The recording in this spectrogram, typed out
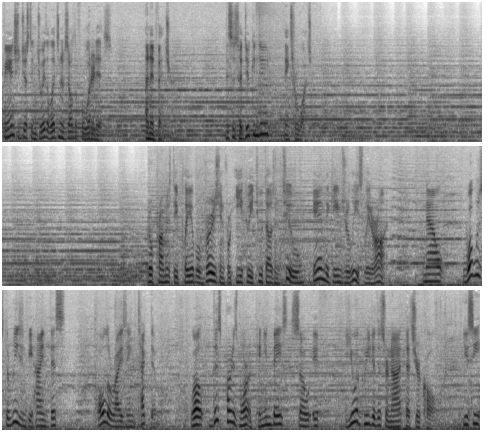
fans should just enjoy The Legend of Zelda for what it is an adventure. This is Hadouken Dude, thanks for watching. Nintendo promised a playable version for E3 2002 and the game's release later on. Now, what was the reason behind this polarizing tech demo? Well, this part is more opinion based, so if you agree to this or not, that's your call. You see,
